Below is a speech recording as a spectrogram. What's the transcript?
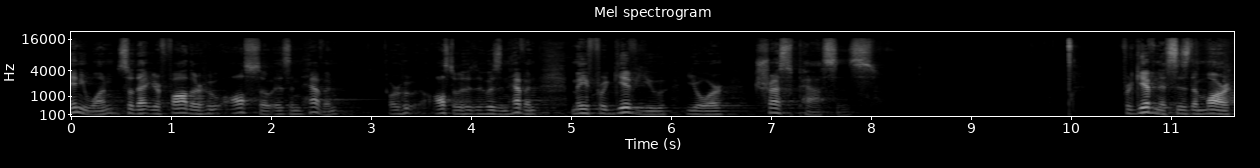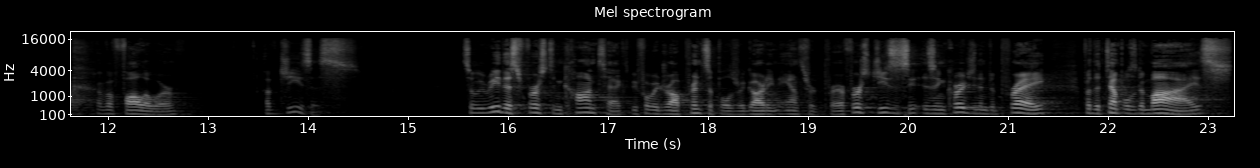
anyone, so that your Father, who also is in heaven, or who also who is in heaven, may forgive you your trespasses. Forgiveness is the mark of a follower of Jesus. So we read this first in context before we draw principles regarding answered prayer. First, Jesus is encouraging them to pray for the temple's demise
